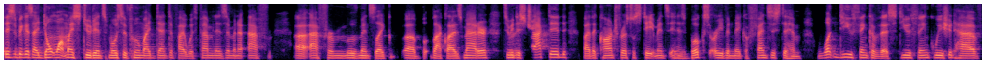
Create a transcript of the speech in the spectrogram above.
This is because I don't want my students, most of whom identify with feminism and Af- uh, affirm movements like uh, Black Lives Matter, to be Right. distracted by the controversial statements in his books or even make offenses to him. What do you think of this? Do you think we should have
